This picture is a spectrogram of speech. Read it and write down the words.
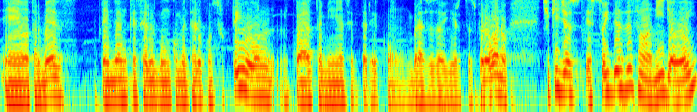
Eh, o tal vez tengan que hacer algún comentario constructivo, el cual también aceptaré con brazos abiertos. Pero bueno, chiquillos, estoy desde Sabanilla hoy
